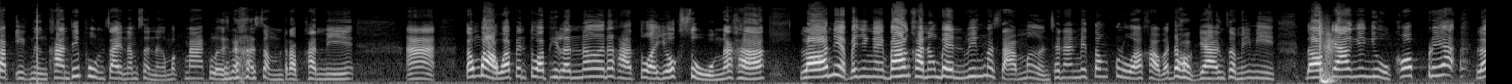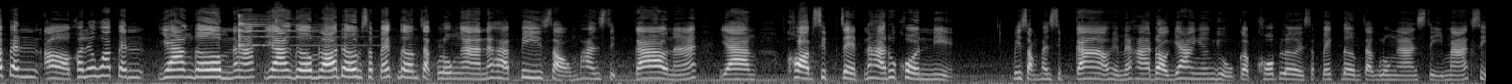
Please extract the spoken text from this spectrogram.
กับอีกหนึ่งคันที่ภูมิใจนำเสนอมาก ๆ เลยนะคะสำหรับคันนี้อ่า ต้องบอกว่าเป็นตัวพิลันเนอร์นะคะ ตัวยกสูงนะคะล้อเนี่ยเป็นยังไงบ้างคะน้องเบนวิ่งมา 3 0,000 ฉะนั้นไม่ต้องกลัวค่ะว่าดอกยางจะไม่มีดอกยางยังอยู่ครบเปรี้ย และเป็นเออเขาเรียกว่าเป็นยางเดิมนะคะ ยางเดิมล้อเดิมสเปคเดิมจากโรงงานนะคะ ปี 2019 นะ ยางขอบ 17 นะคะทุกคนนี่ ปี 2019 เห็นไหมคะ ดอกยางยังอยู่เกับครบเลย สเปคเดิมจากโรงงาน สีมาร์กสี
